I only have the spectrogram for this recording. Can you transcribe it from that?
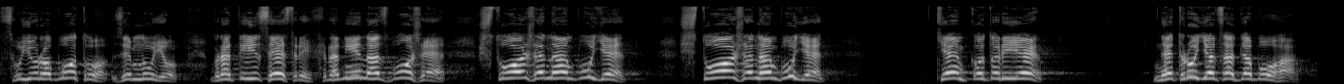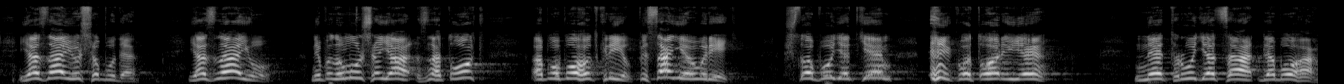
свою роботу земную. Брати і сестри, храни нас, Боже, що же нам буде? Що же нам буде? Тим, які не трудяться для Бога. Я знаю, що буде. Я знаю, не тому, що я знаток або Бог відкрив. Писання говорить, що буде тим, які не трудяться для Бога.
